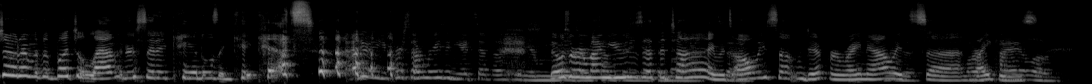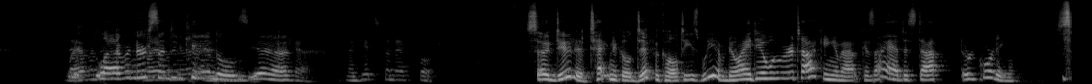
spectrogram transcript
showed up with a bunch of lavender scented candles and Kit Kats. You, for some reason you had said those were your muses. Those were my muses at the, moment, time. It's so always something different. Right now, There's it's uh, large Vikings. pile of Lavender, lavender, scented candles. and Yeah. Now get to the next book. So, due to technical difficulties, we have no idea what we were talking about because I had to stop the recording. So,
